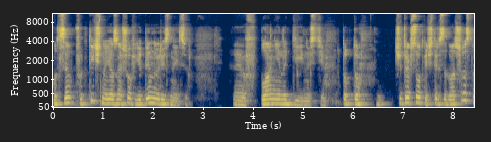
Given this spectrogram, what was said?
Оце фактично я знайшов єдину різницю е, в плані надійності. Тобто 400 426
